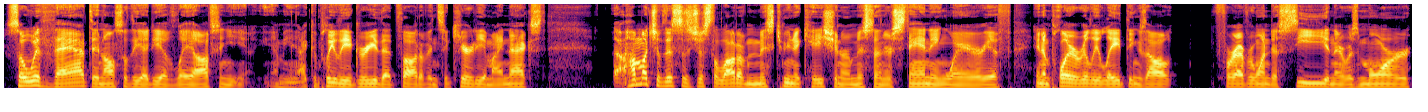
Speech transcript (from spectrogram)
So with that, and also the idea of layoffs, and I mean, I completely agree that thought of insecurity. Am I next? Uh, how much of this is just a lot of miscommunication or misunderstanding? Where if an employer really laid things out for everyone to see and there was more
